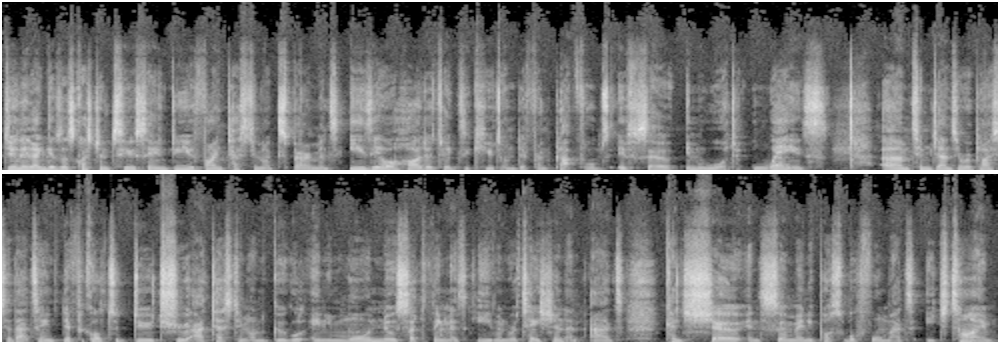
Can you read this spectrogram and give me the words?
julie then gives us question two saying do you find testing or experiments easier or harder to execute on different platforms if so in what ways um, Tim Jensen replies to that saying, difficult to do true ad testing on Google anymore. No such thing as even rotation, and ads can show in so many possible formats each time.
